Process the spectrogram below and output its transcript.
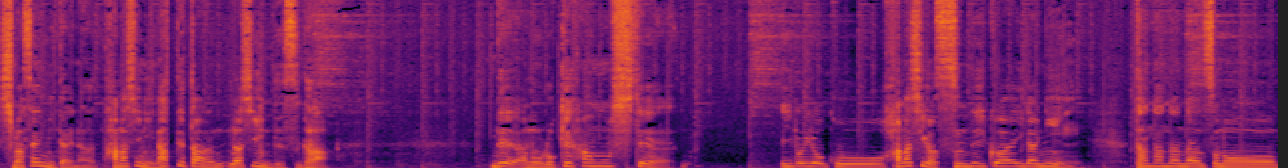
しませんみたいな話になってたらしいんですがであのロケハンをしていろいろこう話が進んでいく間にだんだんだんだんその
